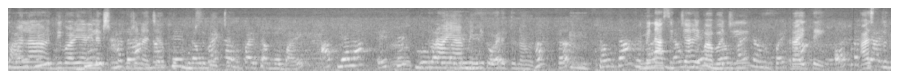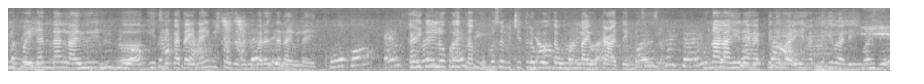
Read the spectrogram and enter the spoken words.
तुम्हाला दिवाळी आणि लक्ष्मीपूजनाच्या खूप खूप शुभेच्छा. रुपयाचा मोबाईल आपल्याला कुठून आहे आम्ही निफाडीतून आहोत. मी नाशिकचे आहे बाबाजी रायते. आज तुम्ही पहिल्यांदा लाईव्ह घेतली का ताई? नाही विश्वास दादा मी बऱ्याचदा लाईव्हला आहेत. काही काही लोक आहेत ना खूप असं विचित्र बोलता म्हणून लाईव्ह टाळते मी सहसा कुणालाही रे हॅपी दिवाळी हॅपी दिवाळी. म्हणजे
